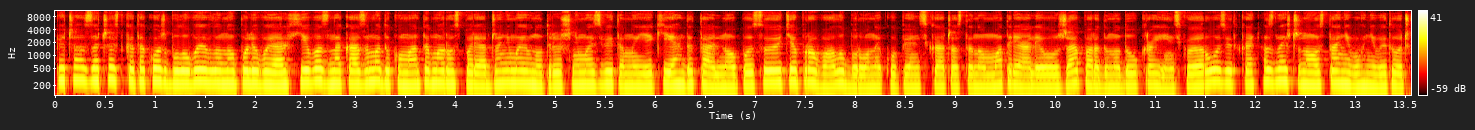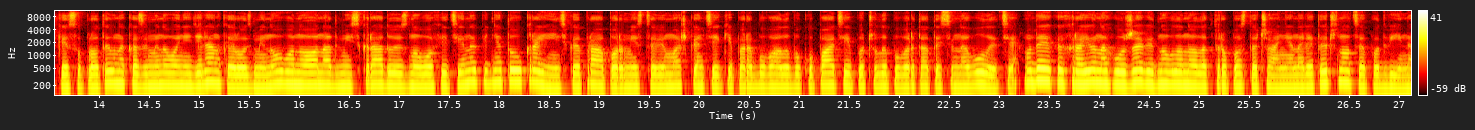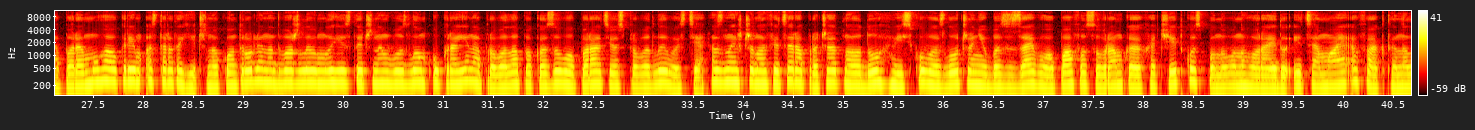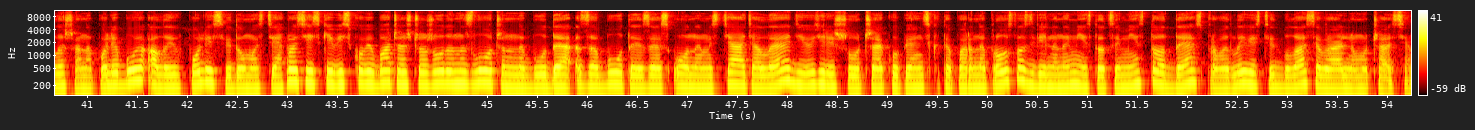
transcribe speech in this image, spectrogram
Під час зачистки також було виявлено польовий архів з наказами, документами, розпорядженнями і внутрішніми звітами, які детально описують провал оборони Куп'янська. Частину матеріалів вже передано до української розвідки. Знищено останні вогневі точки супротивника. Заміновані ділянки розміновано над міськрадою. Знову офіційно піднято український прапор. Місцеві мешканці, які перебували в окупації, евакуації почали повертатися на вулиці. У деяких районах уже відновлено електропостачання. Аналітично це подвійна перемога. Окрім стратегічного контролю над важливим логістичним вузлом, Україна провела показову операцію справедливості. Знищено офіцера, причетного до військових злочинів без зайвого пафосу в рамках чітко спланованого рейду. І це має ефект не лише на полі бою, але й в полі свідомості. Російські військові бачать, що жоден злочин не буде забутий. ЗСУ не мстять, але діють рішуче. Куп'янськ тепер не просто звільнене місто, це місто, де справедливість відбулася в реальному часі.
